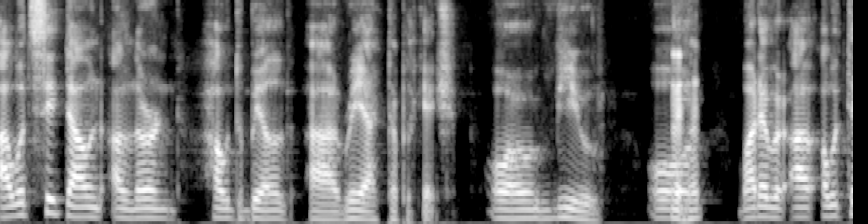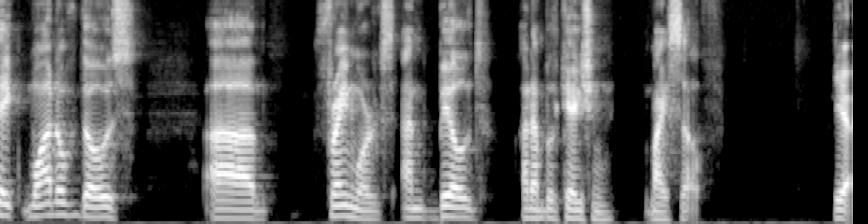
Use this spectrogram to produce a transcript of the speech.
I would sit down and learn how to build a React application or Vue or mm-hmm. whatever. I, I, would take one of those uh, frameworks and build an application myself. Yeah,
